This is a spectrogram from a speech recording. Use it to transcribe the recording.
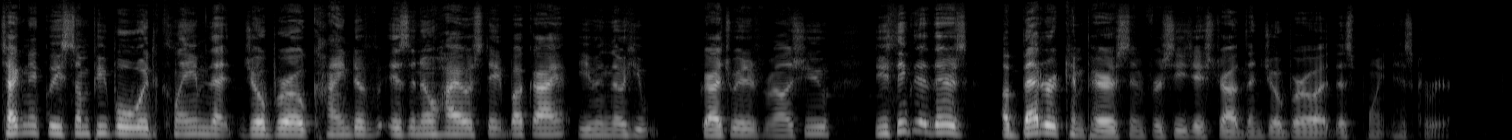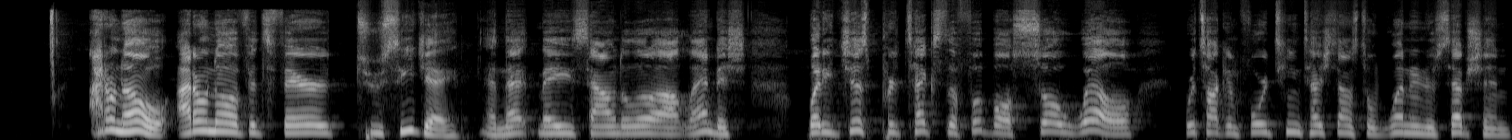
technically some people would claim that Joe Burrow kind of is an Ohio State Buckeye, even though he graduated from LSU. Do you think that there's a better comparison for CJ Stroud than Joe Burrow at this point in his career? I don't know. I don't know if it's fair to CJ, and that may sound a little outlandish but he just protects the football so well. We're talking 14 touchdowns to one interception.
